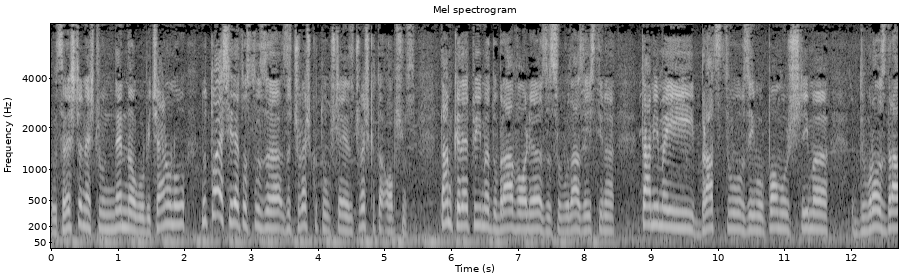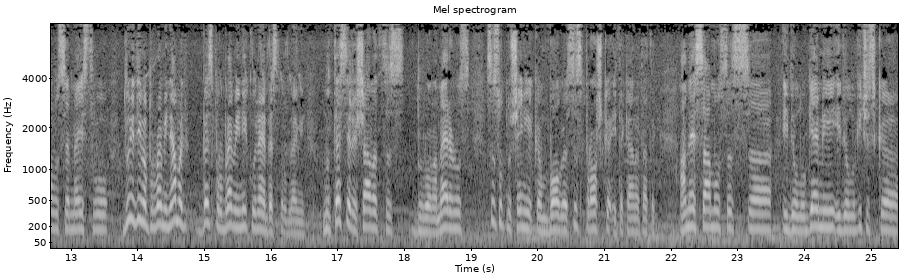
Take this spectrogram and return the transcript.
отсреща. Нещо не много обичайно, но, но то е свидетелство за, за човешкото общение, за човешката общност. Там, където има добра воля за свобода, за истина, Там има и братство, взаимопомощ, има добро, здраво семейство. Дори да има проблеми, няма без проблеми, никой не е без проблеми. Но те се решават с добронамереност, с отношение към Бога, с прошка и така нататък. А не само с а, идеологеми, идеологическа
